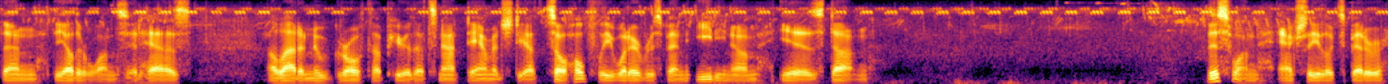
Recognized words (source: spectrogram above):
than the other ones. It has a lot of new growth up here that's not damaged yet. So hopefully whatever's been eating them is done. This one actually looks better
